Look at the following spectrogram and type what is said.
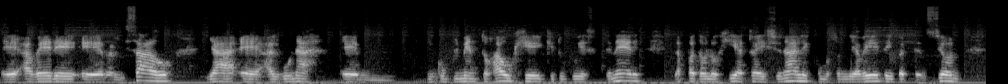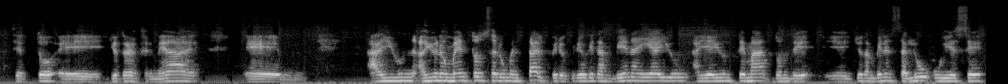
eh, haber realizado, ya algunos em, incumplimientos auge que tú pudieses tener, las patologías tradicionales como son diabetes, hipertensión, ¿cierto? y otras enfermedades. Em, hay un, hay un aumento en salud mental, pero creo que también ahí hay un, ahí hay un tema donde yo también en salud hubiese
